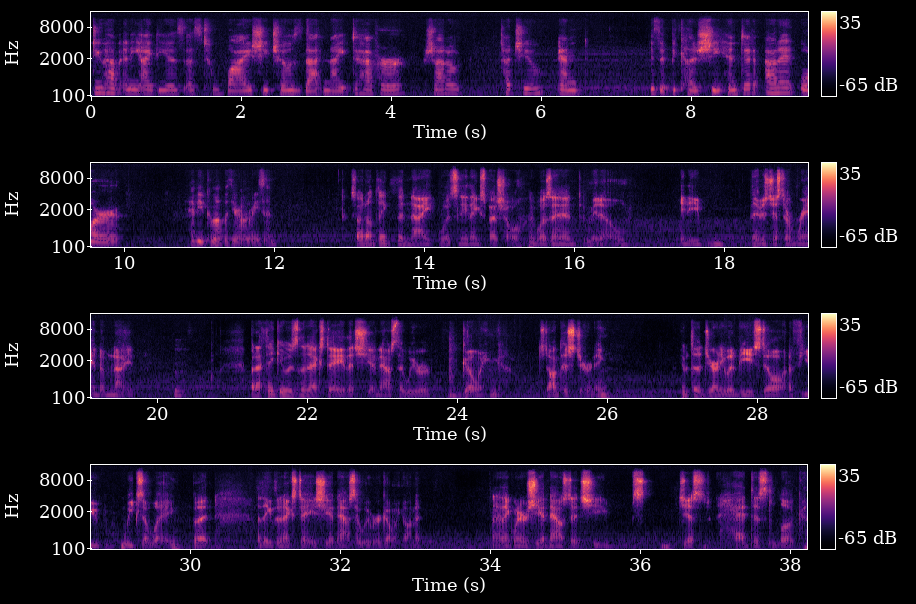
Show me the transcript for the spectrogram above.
Do you have any ideas as to why she chose that night to have her shadow touch you? And is it because she hinted at it, or have you come up with your own reason? So I don't think the night was anything special. It wasn't, you know, any. It was just a random night. But I think it was the next day that she announced that we were going on this journey. The journey would be still a few weeks away, but I think the next day she announced that we were going on it. And I think whenever she announced it, she just had this look.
